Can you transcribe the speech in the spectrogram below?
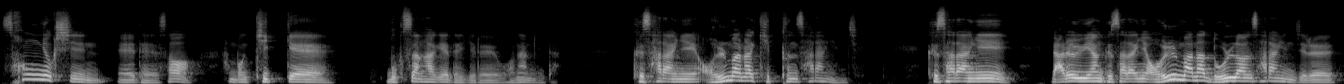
성육신에 대해서 한번 깊게 묵상하게 되기를 원합니다. 그 사랑이 얼마나 깊은 사랑인지, 그 사랑이 나를 위한 그 사랑이 얼마나 놀라운 사랑인지를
